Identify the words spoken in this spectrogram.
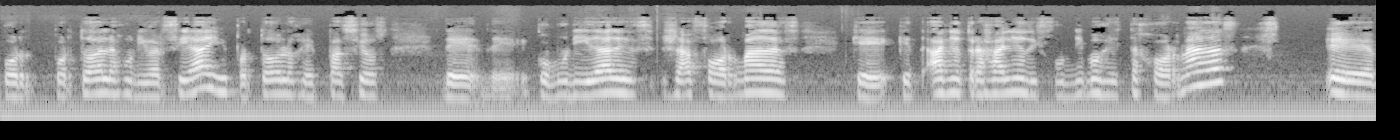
por, por todas las universidades y por todos los espacios de, comunidades ya formadas que, año tras año difundimos estas jornadas. Eh,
